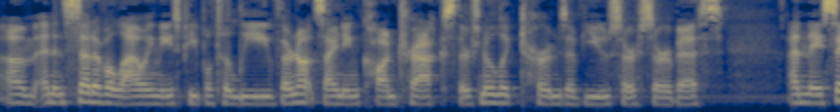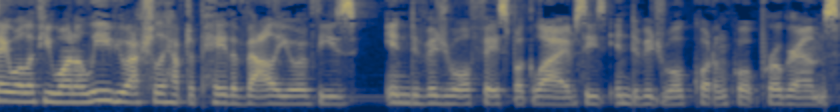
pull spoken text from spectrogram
Um, and instead of allowing these people to leave, they're not signing contracts. There's no like terms of use or service. And they say, well, if you want to leave, you actually have to pay the value of these individual Facebook lives, these individual quote unquote programs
